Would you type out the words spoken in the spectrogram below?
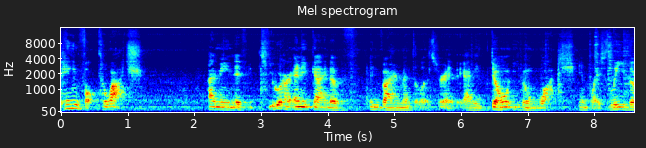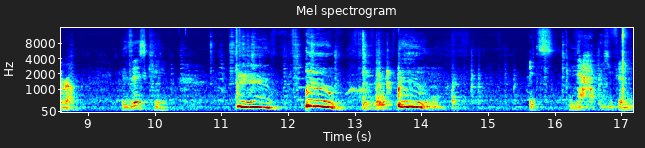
painful to watch. I mean, if you are any kind of environmentalist or anything, I mean, don't even watch in place. Leave the room. Because this kid, boom, boom, boom. It's not even,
